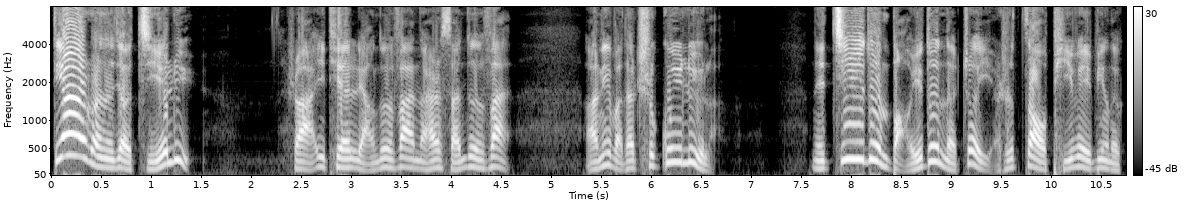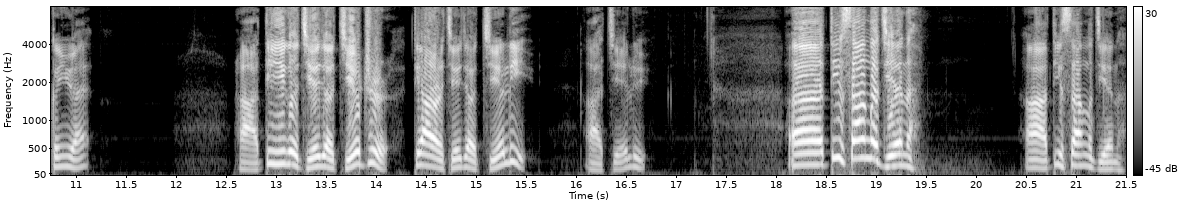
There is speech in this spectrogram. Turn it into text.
第二个呢叫节律。是吧？一天两顿饭呢，还是三顿饭？啊，你把它吃规律了，那饥一顿饱一顿的，这也是造脾胃病的根源。啊，第一个节叫节制，第二个节叫节律，啊，节律。呃，第三个节呢？啊，第三个节呢？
